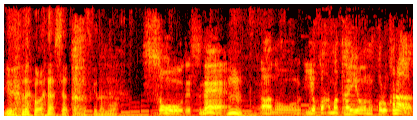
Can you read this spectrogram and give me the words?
いうようなお話だったんですけども。そうですね。うん。あの、横浜太陽の頃から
